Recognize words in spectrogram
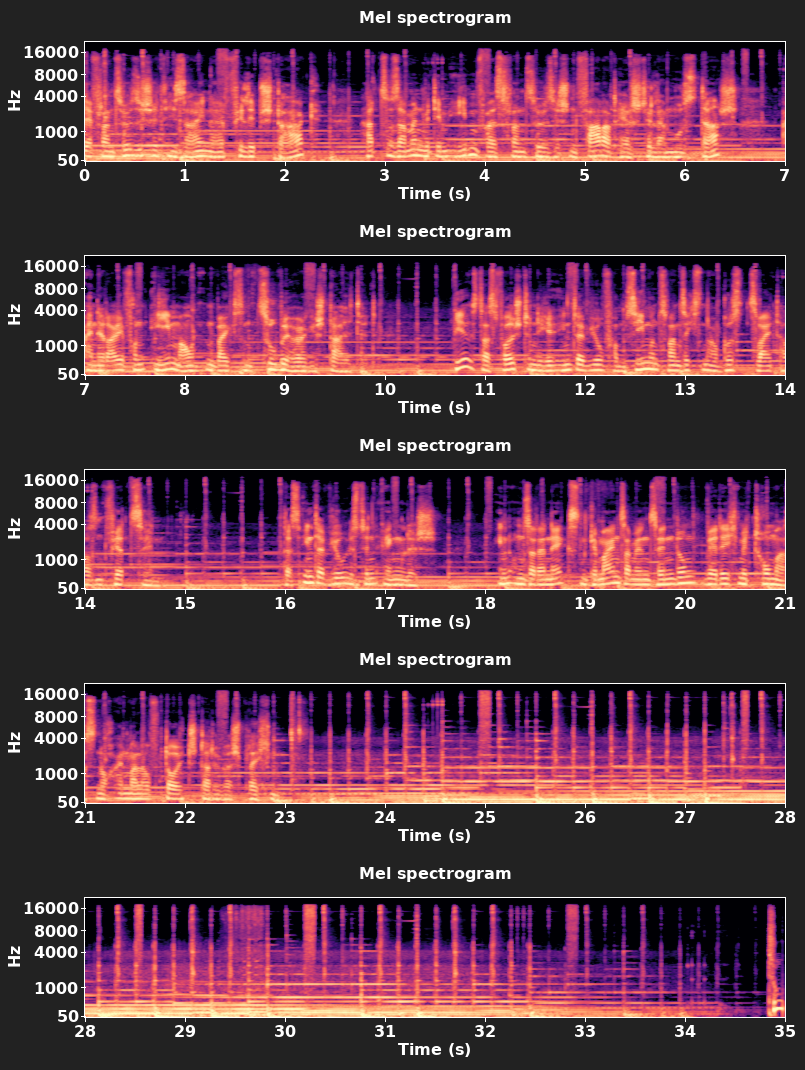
Der französische Designer Philipp Stark hat zusammen mit dem ebenfalls französischen Fahrradhersteller Moustache eine Reihe von E-Mountainbikes und Zubehör gestaltet. Hier ist das vollständige Interview vom 27. August 2014. Das Interview ist in Englisch. In unserer nächsten gemeinsamen Sendung werde ich mit Thomas noch einmal auf Deutsch darüber sprechen.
